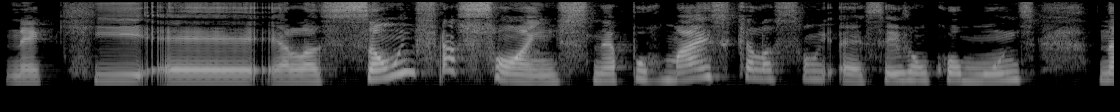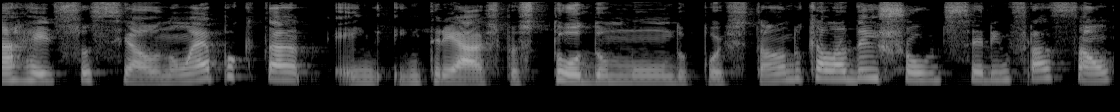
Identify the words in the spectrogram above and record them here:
né, que é, elas são infrações, né, por mais que elas são, é, sejam comuns na rede social. Não é porque está, entre aspas, todo mundo postando que ela deixou de ser infração,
